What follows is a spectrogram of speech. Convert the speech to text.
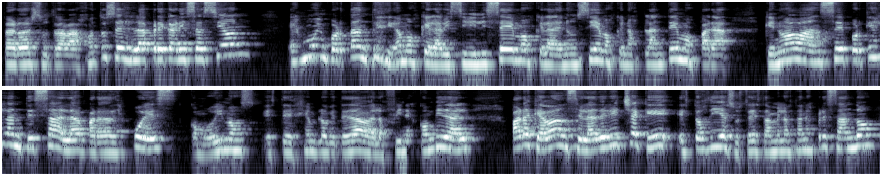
perder su trabajo. Entonces, la precarización es muy importante, digamos, que la visibilicemos, que la denunciemos, que nos plantemos para que no avance, porque es la antesala para después, como vimos este ejemplo que te daba los fines con Vidal, para que avance la derecha, que estos días, ustedes también lo están expresando,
